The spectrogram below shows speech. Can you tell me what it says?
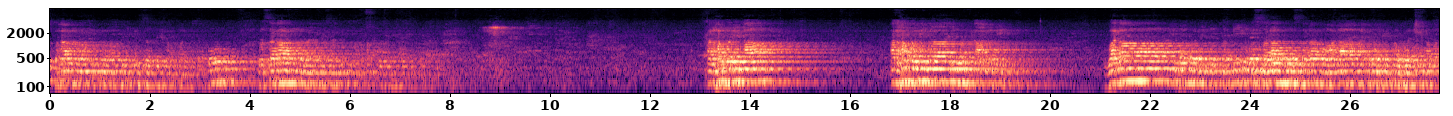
سبحان ربك رب العزة عما يصفون وسلام على المرسلين الحمد لله الحمد لله رب العالمين ولا عباد المتقين والصلاة والسلام على أشرف الأولين والآخرين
